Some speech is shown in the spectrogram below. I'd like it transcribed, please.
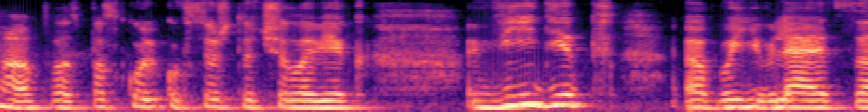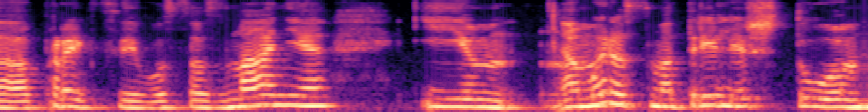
а, поскольку все, что человек видит, выявляется проекцией его сознания. И мы рассмотрели, что а,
